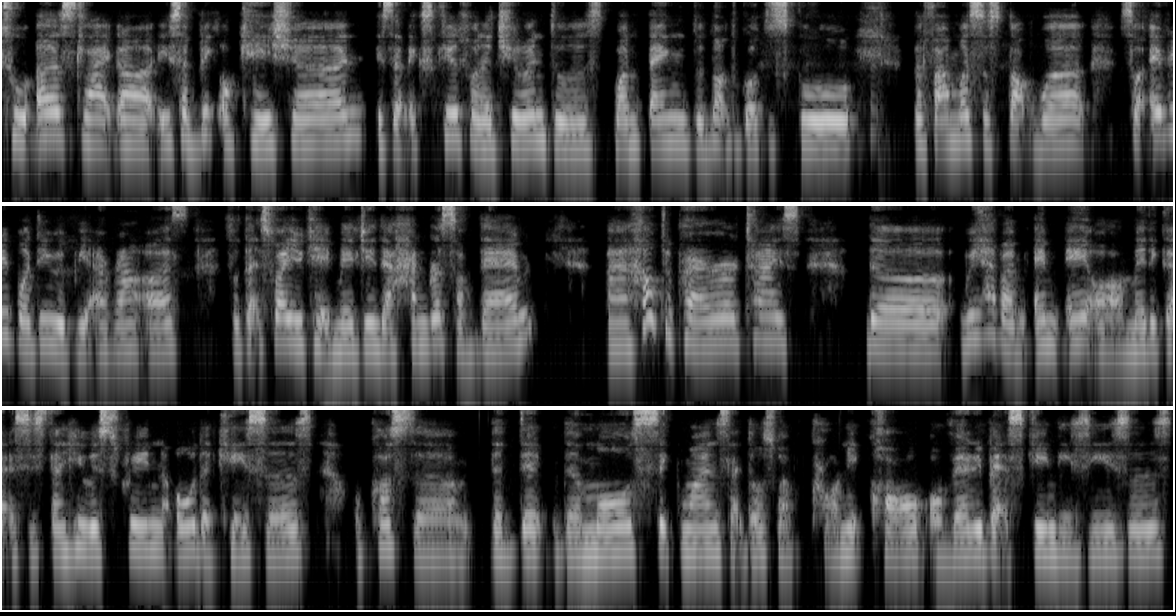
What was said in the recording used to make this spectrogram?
to us like uh, it's a big occasion. It's an excuse for the children to spontaneous to not go to school, the farmers to stop work. So everybody will be around us. So that's why you can imagine there are hundreds of them. Uh, how to prioritize? the we have an MA or a medical assistant. He will screen all the cases. Of course, the the the, the more sick ones, like those who have chronic cough or very bad skin diseases,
